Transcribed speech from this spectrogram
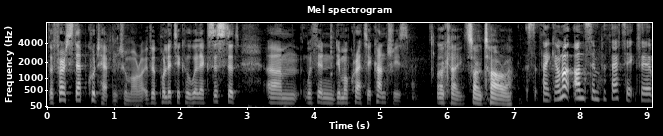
the first step could happen tomorrow if a political will existed um, within democratic countries. Okay, so Tara. So thank you. I'm not unsympathetic to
